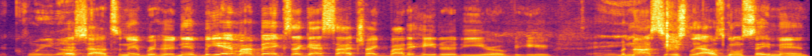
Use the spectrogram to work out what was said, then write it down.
The queen Yeah, shout out to neighborhood. Nip. But yeah, my bad because I got sidetracked by the hater of the year over here. But nah, seriously, I was gonna say, man.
